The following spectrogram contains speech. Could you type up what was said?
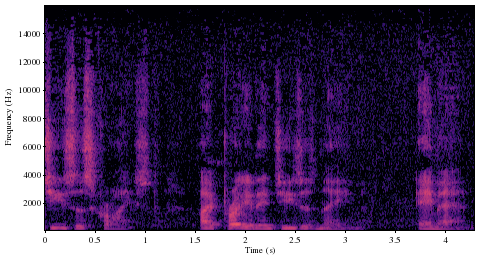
Jesus Christ. I pray it in Jesus' name. Amen.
